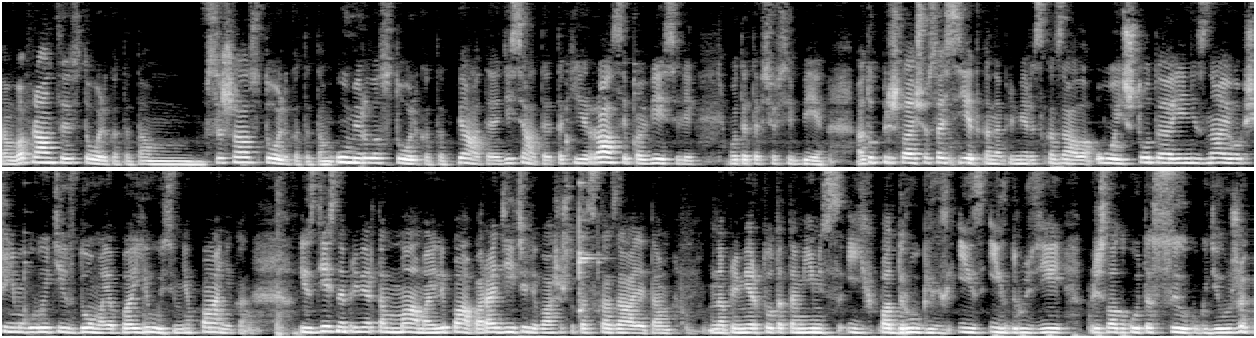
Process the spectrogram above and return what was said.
там во Франции столько-то, там в США столько-то, там умерло столько-то, пятое, десятое, такие раз и повесили вот это все себе. А тут пришла еще соседка, например, и сказала, ой, что-то я не знаю, вообще не могу выйти из дома, я боюсь, у меня паника. И здесь, например, там мама или папа, родители ваши что-то сказали, там, например, кто-то там им из их подруг, из, из их друзей пришла какую какую-то ссылку, где уже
